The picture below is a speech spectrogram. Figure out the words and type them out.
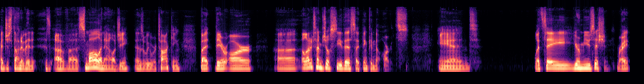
I just thought of it as of a small analogy as we were talking, but there are uh, a lot of times you'll see this, I think, in the arts. And let's say you're a musician, right?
